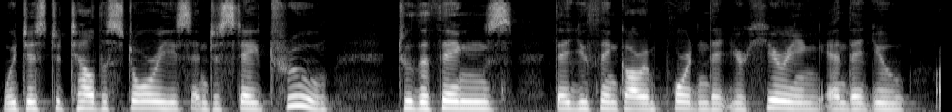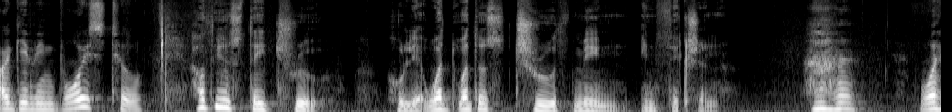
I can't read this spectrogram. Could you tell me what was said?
which is to tell the stories and to stay true to the things that you think are important that you're hearing and that you are giving voice to. How do you stay true, Julia? What, what does truth mean in fiction? what,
